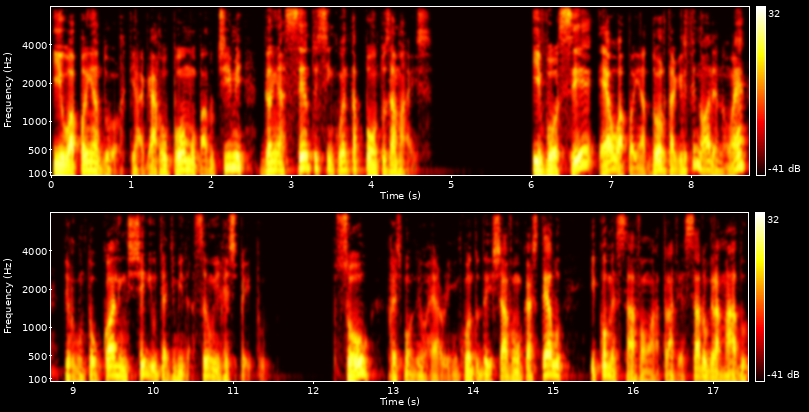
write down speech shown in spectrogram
E o apanhador que agarra o pomo para o time ganha 150 pontos a mais. E você é o apanhador da Grifinória, não é? perguntou Colin, cheio de admiração e respeito. Sou, respondeu Harry, enquanto deixavam o castelo e começavam a atravessar o gramado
